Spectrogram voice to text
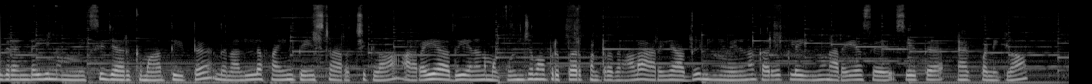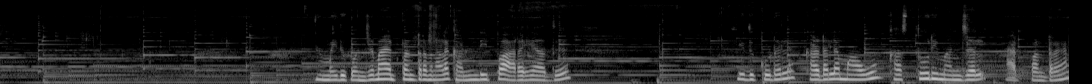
இது ரெண்டையும் நம்ம மிக்ஸி ஜாருக்கு மாற்றிட்டு இந்த நல்ல ஃபைன் பேஸ்ட்டாக அரைச்சிக்கலாம். அரையாது. ஏன்னா நம்ம கொஞ்சமாக ப்ரிப்பேர் பண்ணுறதுனால அரையாது. நீங்கள் வேணும்னா கருவேப்பிலை இன்னும் நிறைய சே சேர்த்து ஆட் பண்ணிக்கலாம். நம்ம இது கொஞ்சமாக ஆட் பண்ணுறதுனால கண்டிப்பாக அரையாது. இது கூட கடலை மாவும் கஸ்தூரி மஞ்சள் ஆட் பண்ணுறேன்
